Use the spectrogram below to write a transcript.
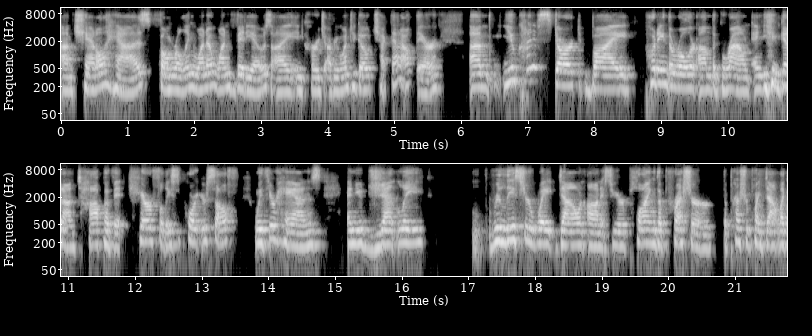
um, channel has foam rolling 101 videos. I encourage everyone to go check that out there. Um, you kind of start by putting the roller on the ground and you get on top of it, carefully support yourself with your hands, and you gently release your weight down on it. So you're applying the pressure, the pressure point down, like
